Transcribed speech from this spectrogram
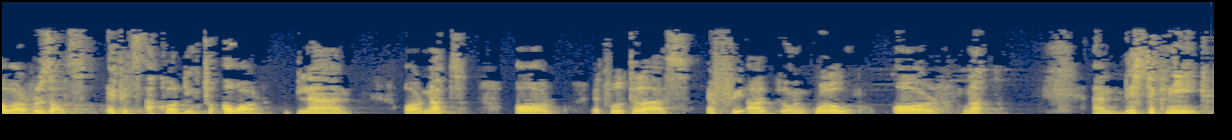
our results if it's according to our plan or not, or it will tell us if we are doing well or not. And this technique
